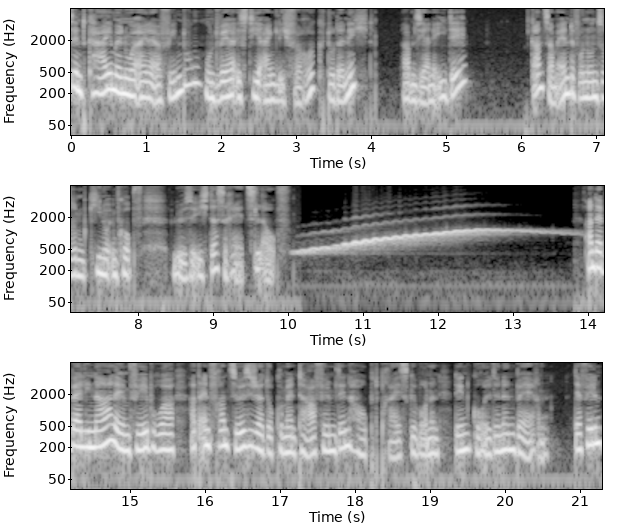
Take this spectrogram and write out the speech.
Sind Keime nur eine Erfindung? Und wer ist hier eigentlich verrückt oder nicht? Haben Sie eine Idee? Ganz am Ende von unserem Kino im Kopf löse ich das Rätsel auf. An der Berlinale im Februar hat ein französischer Dokumentarfilm den Hauptpreis gewonnen, den Goldenen Bären. Der Film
